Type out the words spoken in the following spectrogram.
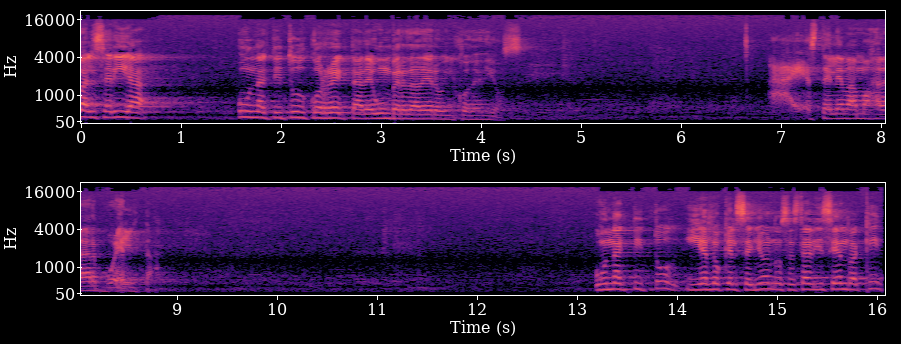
¿Cuál sería una actitud correcta de un verdadero hijo de Dios? A este le vamos a dar vuelta. Una actitud, y es lo que el Señor nos está diciendo aquí.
